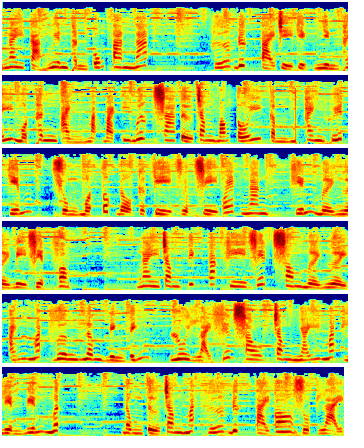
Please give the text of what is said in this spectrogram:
ngay cả nguyên thần cũng tan nát, Hứa Đức Tài chỉ kịp nhìn thấy một thân ảnh mặt bạch y bước ra từ trong bóng tối cầm một thanh huyết kiếm, dùng một tốc độ cực kỳ vượt dị quét ngang, khiến 10 người bị diệt vong. Ngay trong tích tắc khi giết xong 10 người, ánh mắt Vương Lâm bình tĩnh, lui lại phía sau trong nháy mắt liền biến mất. Đồng tử trong mắt Hứa Đức Tài co rụt lại,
